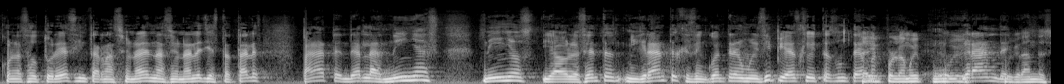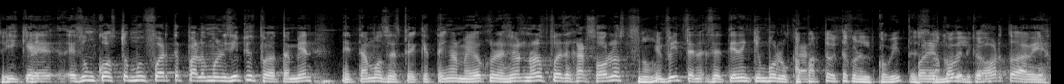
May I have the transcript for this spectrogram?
con las autoridades internacionales, nacionales y estatales para atender las niñas, niños y adolescentes migrantes que se encuentran en el municipio. Ya es que ahorita es un tema hay un problema muy- muy- grande, muy grande, sí. y que es un costo muy fuerte para los municipios, pero también necesitamos este que tengan mayor coordinación. No los puedes dejar solos, No. en fin, te- se tienen que involucrar. Aparte ahorita con el COVID. Con el COVID delicado. peor todavía.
